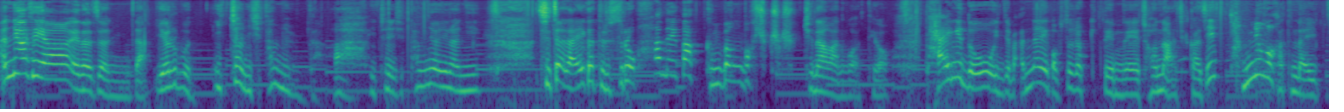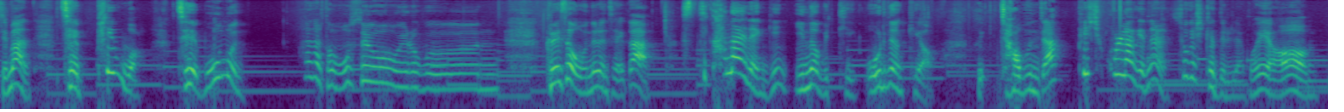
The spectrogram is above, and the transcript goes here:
안녕하세요 에너지원입니다. 여러분 2023년입니다. 아 2023년이라니. 진짜 나이가 들수록 한 해가 금방 막 슉슉슉 지나가는 것 같아요. 다행히도 이제 만 나이가 없어졌기 때문에 저는 아직까지 작년과 같은 나이지만 제 피부와 제 몸은 한 살 더 먹었어요 여러분. 그래서 오늘은 제가 스틱 하나에 담긴 inner beauty all-in-one care 그 저분자 fish 콜라겐을 소개시켜 드리려고 해요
